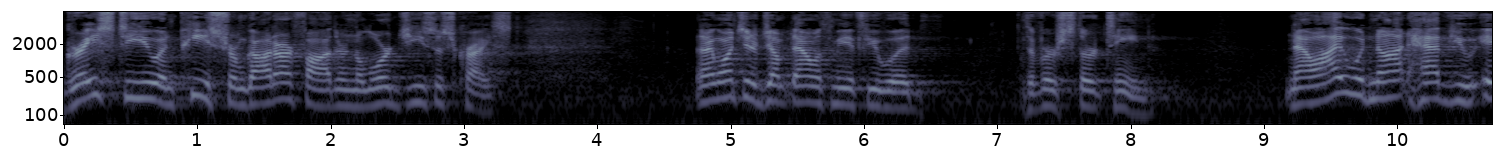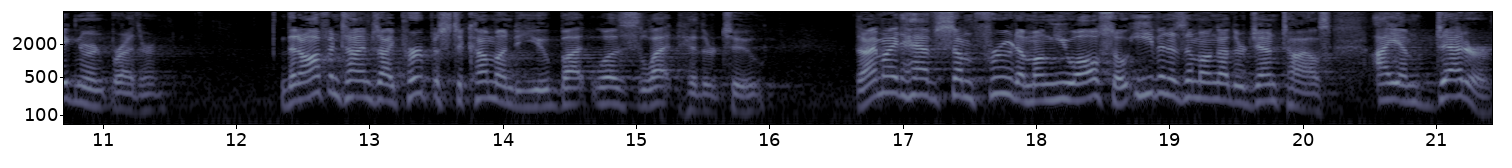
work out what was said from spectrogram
grace to you and peace from God our Father and the Lord Jesus Christ. And I want you to jump down with me, if you would, to verse 13. Now I would not have you ignorant, brethren that oftentimes I purposed to come unto you, but was let hitherto, that I might have some fruit among you also, even as among other Gentiles. I am debtor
